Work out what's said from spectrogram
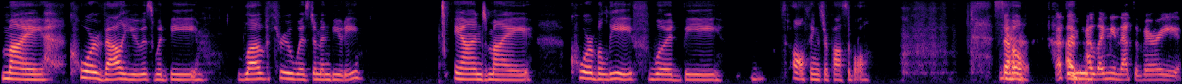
my core values would be love through wisdom and beauty. And my core belief would be all things are possible. so yeah, that's a, I mean, I mean that's a very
